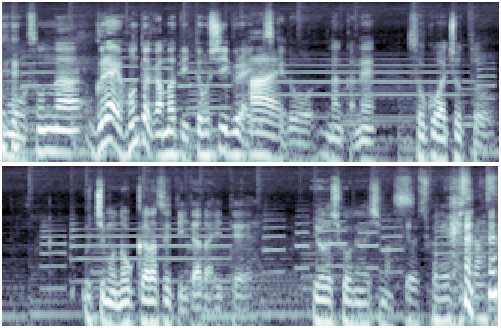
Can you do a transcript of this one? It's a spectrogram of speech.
もうそんなぐらい本当は頑張っていってほしいぐらいですけど、はい、なんかねそこはちょっとうちも乗っからせていただいてよろしくお願いします。よろしくお願いします。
